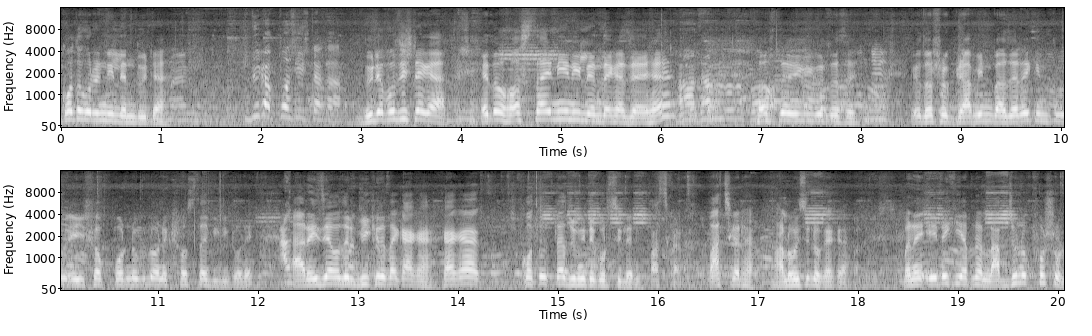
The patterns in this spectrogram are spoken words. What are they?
কত করে নিলেন দুইটা? দুইটা পঁচিশ টাকা। দুইটা পঁচিশ টাকা? এ তো হস্তায় নিয়ে নিলেন দেখা যায় হ্যাঁ? হস্তায় বিক্রি করতেছে। এ দর্শক গ্রামীণ বাজারে কিন্তু এই সব পণ্যগুলো অনেক সস্তায় বিক্রি করে। আর এই যে আমাদের বিক্রেতা কাকা কাকা কতটা জমিতে করছিলেন? পাঁচ কাঠা। পাঁচ কাঠা? ভালো হয়েছিল কাকা? মানে এটা কি আপনার লাভজনক ফসল?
